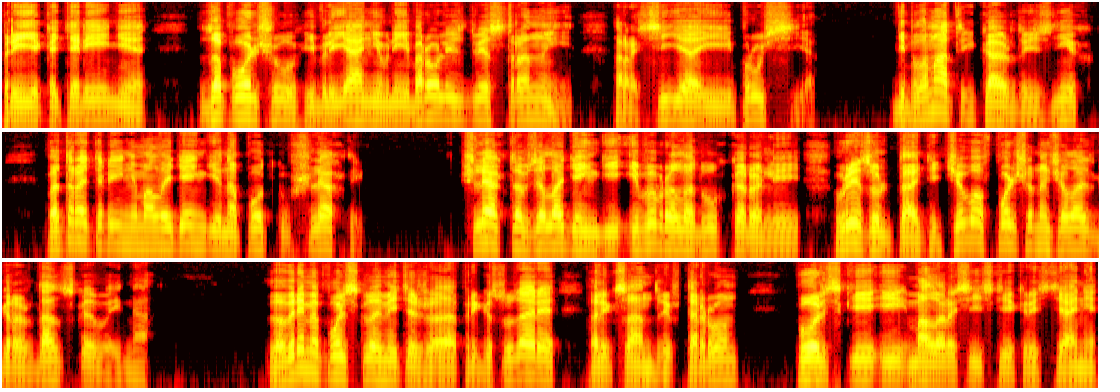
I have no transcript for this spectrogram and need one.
При Екатерине за Польшу и влияние в ней боролись две страны — Россия и Пруссия. Дипломаты, каждый из них, потратили немалые деньги на подкуп шляхты. Шляхта взяла деньги и выбрала двух королей, в результате чего в Польше началась гражданская война. Во время польского мятежа при государе Александре II польские и малороссийские крестьяне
